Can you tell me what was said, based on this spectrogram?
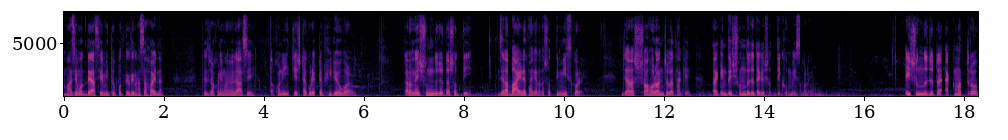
মাঝে মধ্যে আসি আমি, তো প্রত্যেকদিন আসা হয় না। তো যখনই মাঝে মাঝে আসি, তখনই চেষ্টা করি একটা ভিডিও করার। কারণ এই সৌন্দর্যটা সত্যি যারা বাইরে থাকে তারা সত্যি মিস করে। যারা শহর অঞ্চলে থাকে, তারা কিন্তু এই সৌন্দর্যটাকে সত্যি খুব মিস করে। এই সৌন্দর্যটা একমাত্র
